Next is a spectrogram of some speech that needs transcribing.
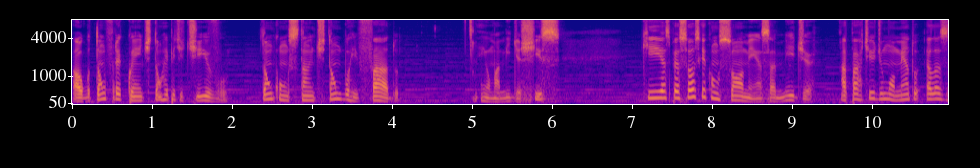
algo tão frequente, tão repetitivo, tão constante, tão borrifado em uma mídia X, que as pessoas que consomem essa mídia, a partir de um momento, elas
